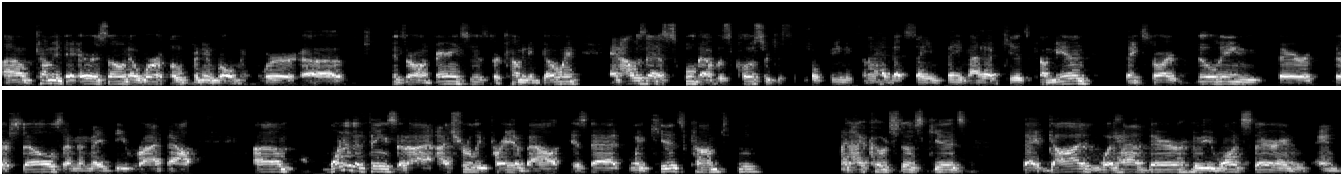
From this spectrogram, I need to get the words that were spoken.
Um, coming to Arizona, we're open enrollment. We're uh, kids are on variances, they're coming and going. And I was at a school that was closer to Central Phoenix, and I had that same thing. I had kids come in, they start building their their cells, and then they'd be right out. Um, one of the things that I, I truly pray about is that when kids come to me and I coach those kids, that God would have there who He wants there, and and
